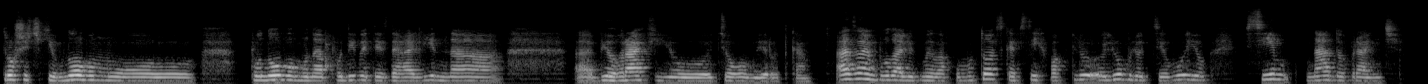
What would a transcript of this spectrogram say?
трошечки в новому, по-новому на, подивитесь взагалі на е, біографію цього виродка. А з вами була Людмила Хомутовська. Всіх вас люблю, цілую, всім на добраніч.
